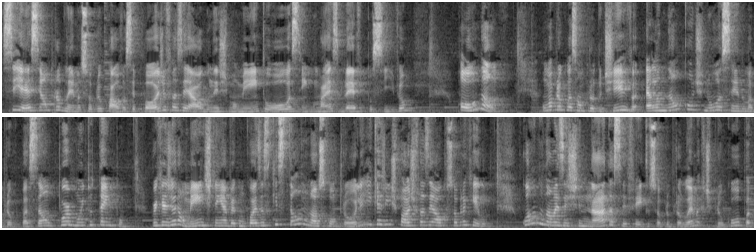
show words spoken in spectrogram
se esse é um problema sobre o qual você pode fazer algo neste momento ou assim o mais breve possível ou não. Uma preocupação produtiva, ela não continua sendo uma preocupação por muito tempo, porque geralmente tem a ver com coisas que estão no nosso controle e que a gente pode fazer algo sobre aquilo. Quando não existe nada a ser feito sobre o problema que te preocupa,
